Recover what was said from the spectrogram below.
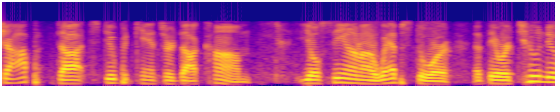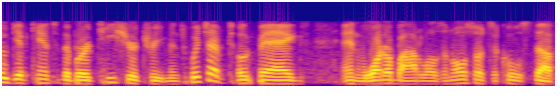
shop.stupidcancer.com, you'll see on our web store that there were two new Give Cancer the Bird T-shirt treatments, which have tote bags and water bottles and all sorts of cool stuff.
